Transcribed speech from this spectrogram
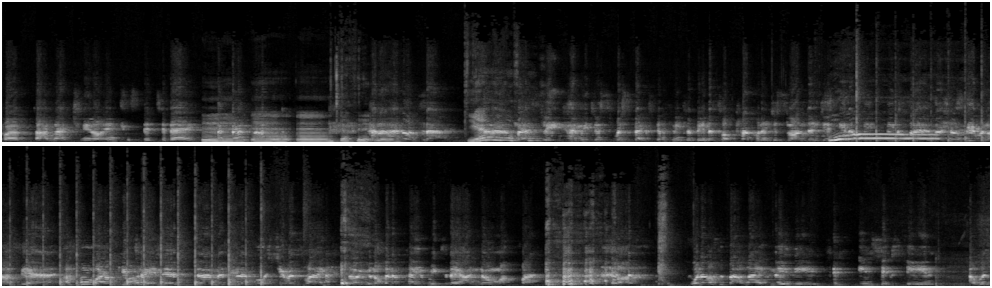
but I'm actually not interested today. Mm, mm, mm, definitely. Can I add on to that? Yeah, Uh, yeah. firstly, can we just respect Stephanie for being a top trichologist London? Did you see the big, big that she was giving us, yeah? Oh my God. Ocutaneous dermis level. She was like, no, you're not going to play with me today. I know my facts. but when I was about like maybe 15, 16, I was,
